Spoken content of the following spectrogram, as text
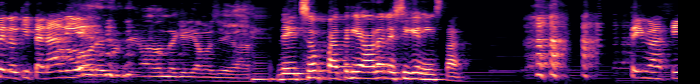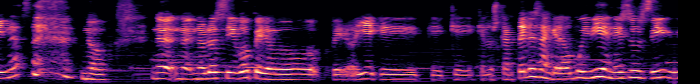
te lo quita nadie. Ahora hemos llegado donde queríamos llegar. De hecho, Patri ahora le sigue en Insta. ¿Te imaginas? No, no, no, no lo sigo, pero, pero oye, que, que- que- que los carteles han quedado muy bien, eso sí.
